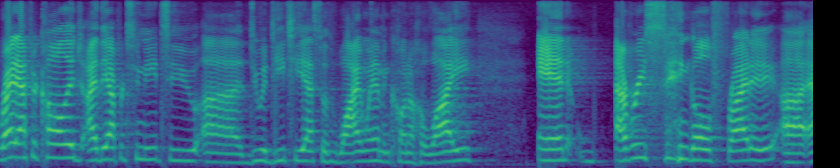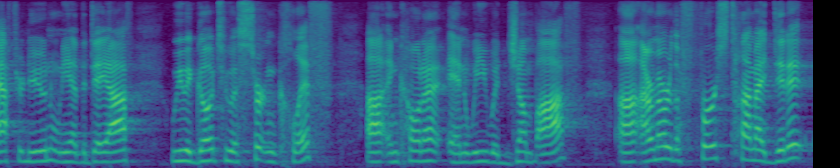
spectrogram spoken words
right after college, I had the opportunity to uh, do a DTS with YWAM in Kona, Hawaii. And every single Friday uh, afternoon, when we had the day off, we would go to a certain cliff uh, in Kona and we would jump off. Uh, I remember the first time I did it,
